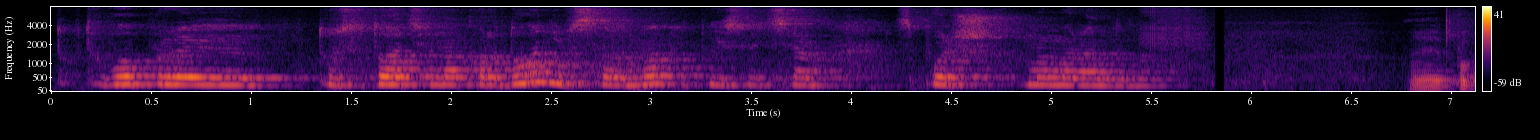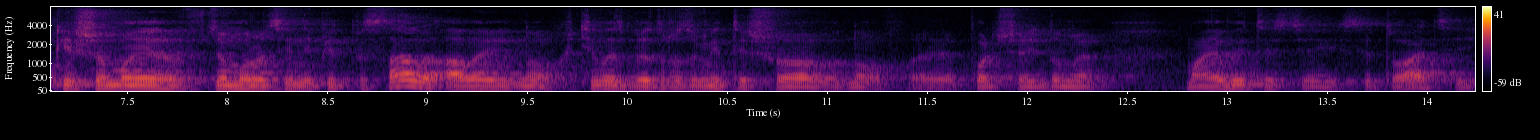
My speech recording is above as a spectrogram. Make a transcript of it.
Тобто, попри ту ситуацію на кордоні, все одно підписується з Польщею меморандуми. Е, Поки що ми в цьому році не підписали, але ну, хотілося б зрозуміти, що ну, е, Польща, я думаю, має вийти з цієї ситуації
